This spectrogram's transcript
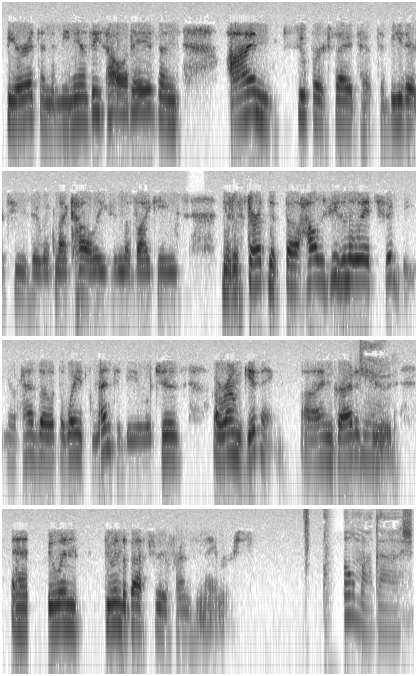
spirit and the meaning of these holidays. And I'm super excited to, to be there Tuesday with my colleagues in the Vikings. You know, to start the, the holiday season the way it should be. You know, kind of the, the way it's meant to be, which is around giving uh, and gratitude and doing doing the best for your friends and neighbors. Oh my gosh.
